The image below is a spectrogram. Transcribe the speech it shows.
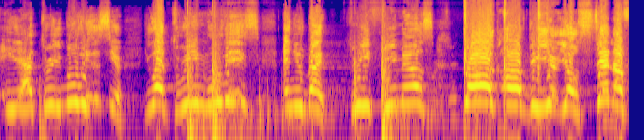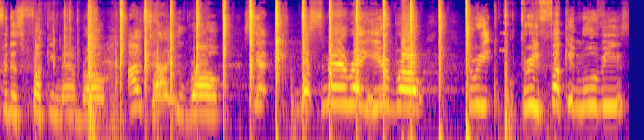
he had three movies this year. You had three movies and you back three females. Dog of the year. Yo, stand up for this fucking man, bro. I'm telling you, bro. This man right here, bro. Three, three fucking movies.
